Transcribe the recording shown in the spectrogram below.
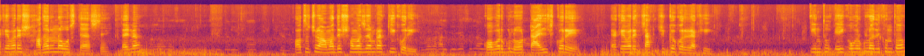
একেবারে সাধারণ অবস্থায় আছে তাই না? অথচ আমাদের সমাজে আমরা কি করি? কবরগুলো টাইলস করে একেবারে চাকচিক্য করে রাখি। কিন্তু এই কবরগুলো দেখুন তো,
